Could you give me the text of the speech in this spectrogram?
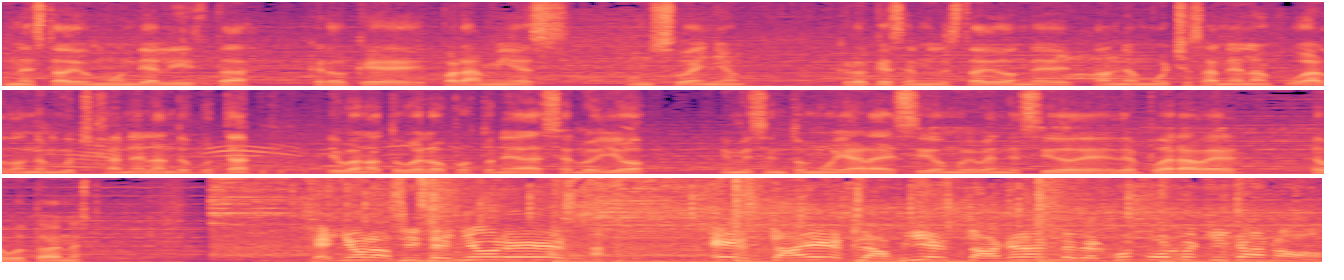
Un estadio mundialista, creo que para mí es un sueño. Creo que es en el estadio donde, donde muchos anhelan jugar, donde muchos anhelan debutar. Y bueno, tuve la oportunidad de hacerlo yo y me siento muy agradecido, muy bendecido de, de poder haber debutado en esto. Señoras y señores, esta es la fiesta grande del fútbol mexicano.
